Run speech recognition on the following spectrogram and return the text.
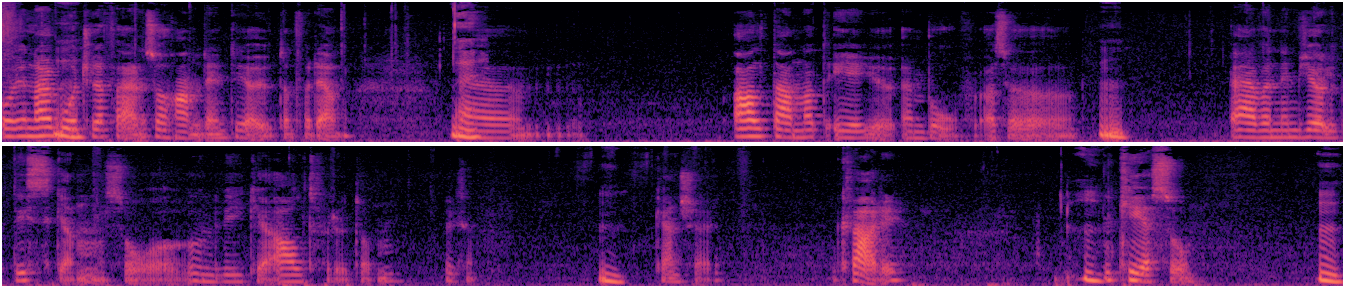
Och när jag går Mm. till affären så handlar inte jag utanför den. Nej. Ehm, Allt annat är ju en bov. Alltså, Mm. även i mjölkdisken så undviker jag allt förutom liksom, Mm. kanske kvarg, Mm. keso. Mm.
